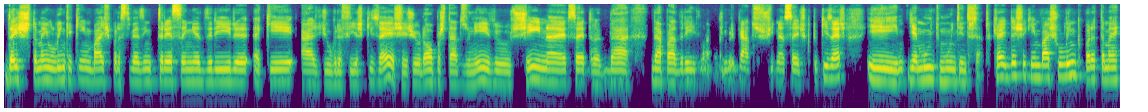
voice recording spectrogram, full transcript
Deixo também o link aqui em baixo para se tiveres interesse em aderir aqui às geografias que quiseres, seja Europa, Estados Unidos, China, etc. Dá, dá para aderir aos mercados financeiros que tu quiseres e, e é muito, muito interessante, ok? Deixo aqui em baixo o link para também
